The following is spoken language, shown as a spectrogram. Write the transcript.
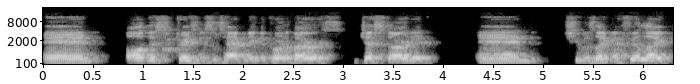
And all this craziness was happening. The coronavirus just started. And she was like, I feel like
